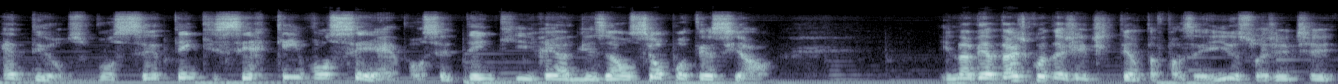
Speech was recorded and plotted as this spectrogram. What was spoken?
é Deus. Você tem que ser quem você é. Você tem que realizar o seu potencial. E na verdade, quando a gente tenta fazer isso, a gente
